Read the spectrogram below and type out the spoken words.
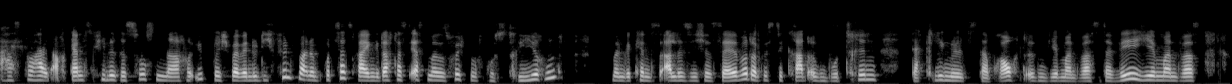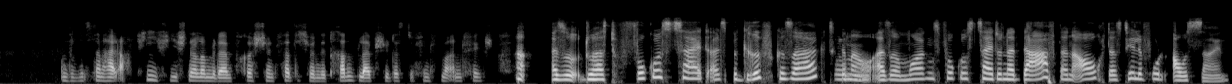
hast du halt auch ganz viele Ressourcen nachher übrig, weil wenn du dich fünfmal in den Prozess reingedacht hast, erstmal ist es furchtbar frustrierend. Ich meine, wir kennen das alle sicher selber, da bist du gerade irgendwo drin, da klingelt's, da braucht irgendjemand was, da will jemand was. Und du bist dann halt auch viel, viel schneller mit deinem Fröschchen fertig, wenn du dran bleibst, wie dass du fünfmal anfängst. ah, also du hast Fokuszeit als Begriff gesagt, Mhm. genau. Also morgens Fokuszeit und da darf dann auch das Telefon aus sein.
